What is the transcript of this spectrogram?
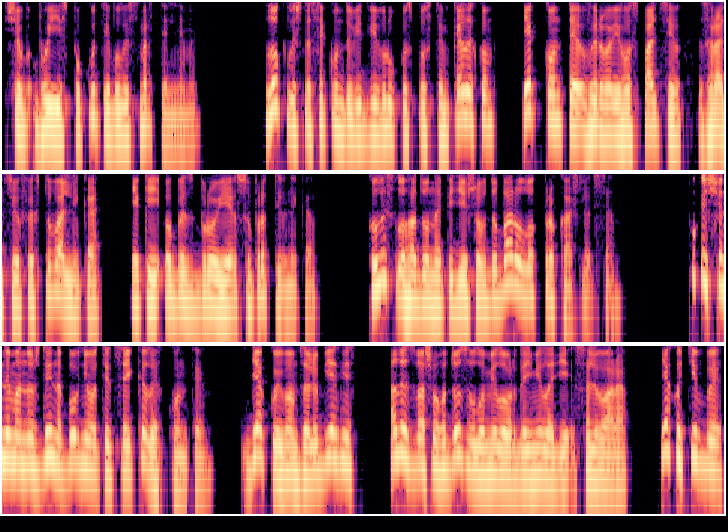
щоб бої спокути були смертельними. Лок лиш на секунду відвів руку з пустим келихом, як конте вирвав його з пальців з грацією фехтувальника, який обезброює супротивника. Коли слуга Дона підійшов до бару, Лок прокашлявся. Поки що нема нужди наповнювати цей келих, конте. Дякую вам за люб'язність, але з вашого дозволу, мілорде і міледі Сальвара, я хотів би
